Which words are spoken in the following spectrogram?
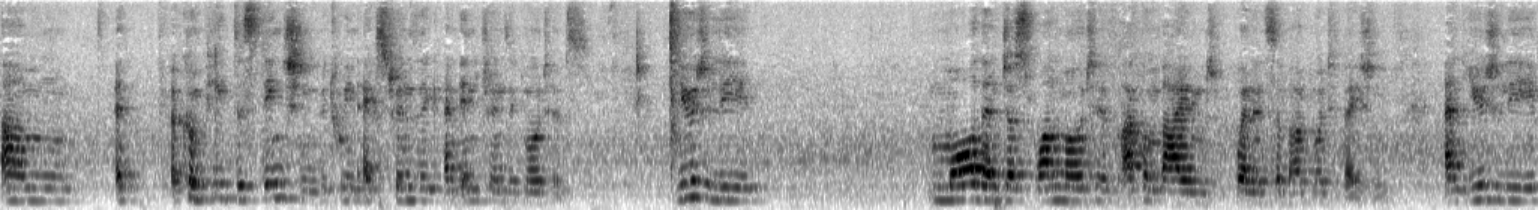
um, a, a complete distinction between extrinsic and intrinsic motives. Usually, more than just one motive are combined when it's about motivation. And usually,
